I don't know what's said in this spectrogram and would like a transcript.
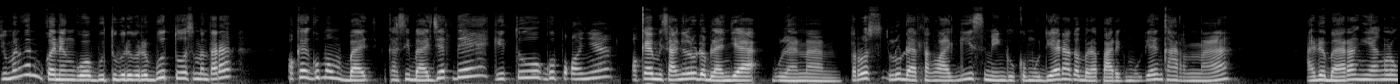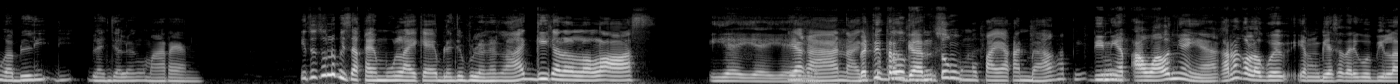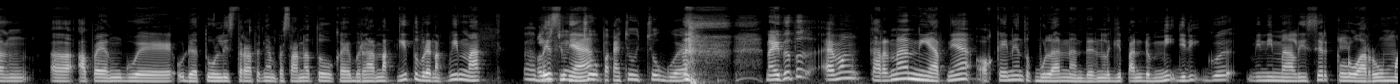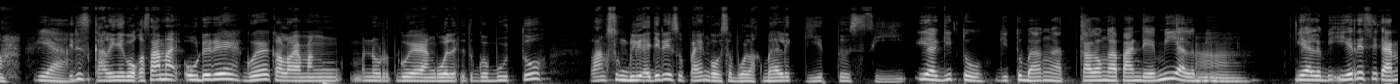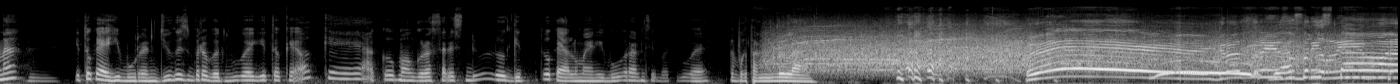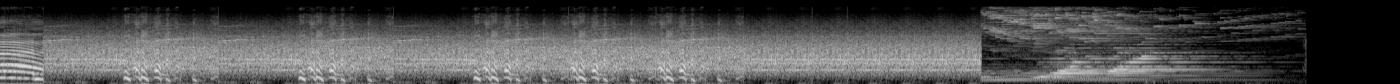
Cuman kan bukan yang gue butuh bener-bener butuh. Sementara oke gue mau ba- kasih budget deh gitu. Gue pokoknya oke misalnya lu udah belanja bulanan terus lu datang lagi seminggu kemudian atau berapa hari kemudian karena ada barang yang lo nggak beli di belanja lo yang kemarin. Itu tuh lu bisa kayak mulai kayak belanja bulanan lagi kalau lolos Iya iya iya. ya iya. kan nah Berarti itu tergantung mengupayakan banget gitu di niat awalnya ya. Karena kalau gue yang biasa tadi gue bilang eh, apa yang gue udah tulis ternyata nyampe sana tuh kayak beranak gitu, beranak pinak. Ah, listnya. bercucu, pakai cucu gue Nah itu tuh emang karena niatnya oke ini untuk bulanan dan lagi pandemi jadi gue minimalisir keluar rumah. Iya Jadi sekalinya gue ke sana udah deh gue kalau emang menurut gue yang gue lihat itu gue butuh langsung beli aja deh supaya nggak usah bolak balik gitu sih. Iya gitu, gitu banget. Kalau nggak pandemi ya lebih, Hmm. ya lebih iris sih karena itu kayak hiburan juga sebenarnya buat gue gitu. Kayak oke, aku mau groceries dulu gitu, kayak lumayan hiburan sih buat gue. Tepuk tangan dulu lah. Wey, grocery Grocery untuk store. liburan.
